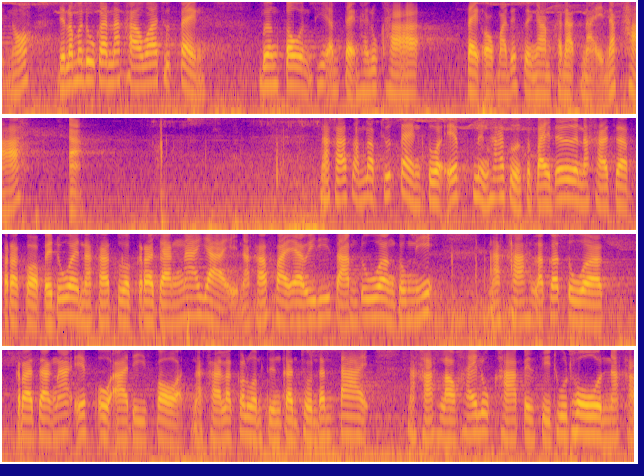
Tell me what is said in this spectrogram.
ๆเนาะ เดี๋ยวเรามาดูกันนะคะว่าชุดแต่ง เบื้องต้นที่แอมแต่งให้ลูกค้า แต่งออกมาได้สวยงามขนาดไหนนะคะอะนะคะสำหรับชุดแต่งตัว F150 Spider นะคะจะประกอบไปด้วยนะคะ ตัวกระจังหน้าใหญ่นะคะ ไฟ LED 3 ดวงตรงนี้นะคะ แล้วก็ตัว กระจังหน้า FORD Ford นะคะแล้วก็รวมถึงกันชนด้านใต้นะคะ เราให้ลูกค้าเป็นสีทูโทนนะคะ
